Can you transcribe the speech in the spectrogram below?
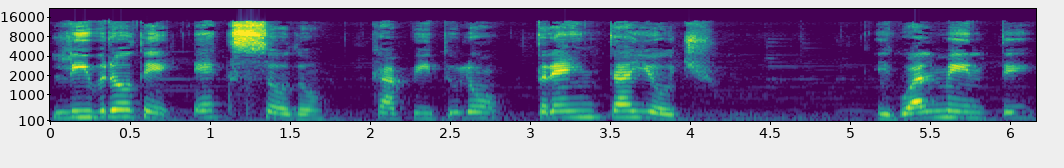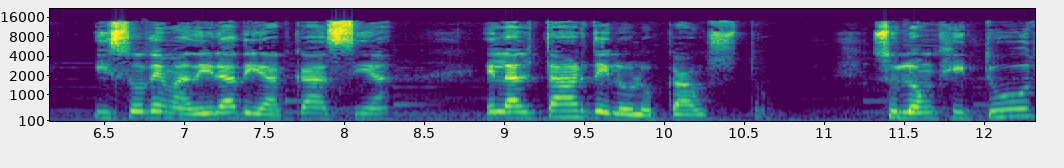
Libro de Éxodo, capítulo 38. Igualmente hizo de madera de acacia el altar del holocausto, su longitud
